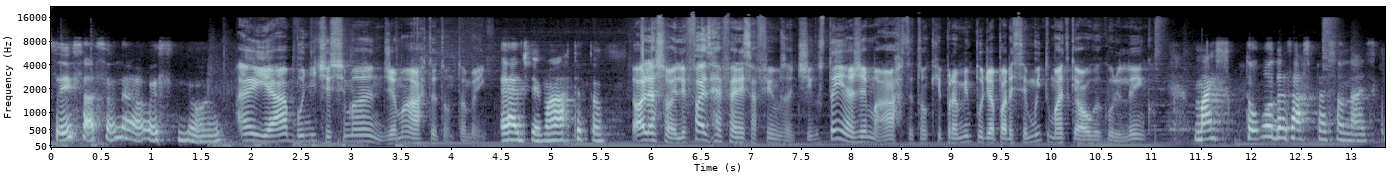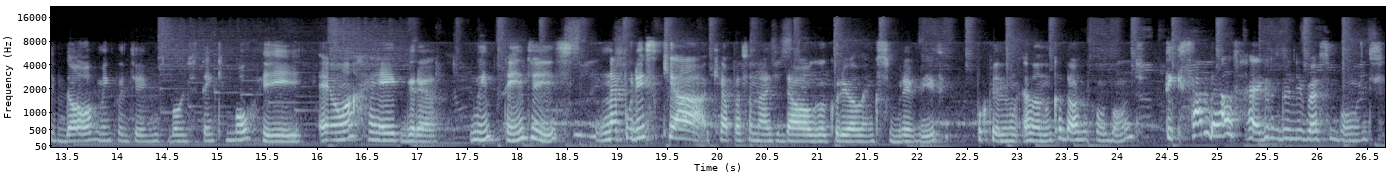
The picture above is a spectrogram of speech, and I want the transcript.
Sensacional esse nome. Aí a bonitíssima Gemma Arterton também. É a Gemma Arterton. Olha só, ele faz referência a filmes antigos. Tem a Gemma Arterton, que para mim podia aparecer muito mais do que a Olga Kurilenko. Mas todas as personagens que dormem com James Bond têm que morrer. É uma regra. Não entende isso? Não é por isso que a, que a personagem da Olga Kuriolenko sobrevive? porque ele, ela nunca dorme com o Bond. Tem que saber as regras do universo Bond.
